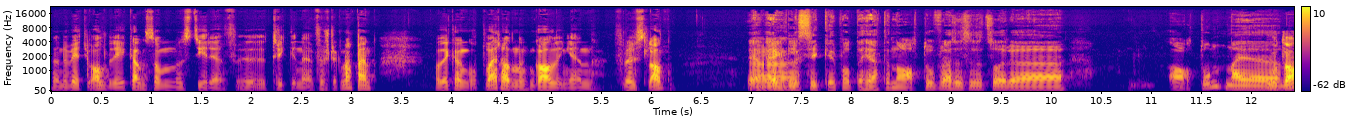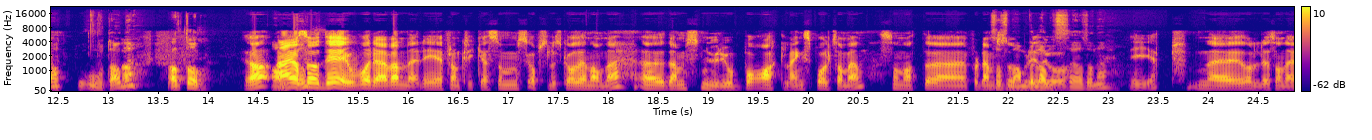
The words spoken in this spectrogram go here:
Men du vet jo aldri hvem som styrer trykker den første knappen. Og det kan godt være han galingen fra Russland. Jeg er Eh, egentlig sikker på at det heter Nato, for jeg syns det står uh, Aton? Nei, eh, Otan? NATO- Otan, ja. Anton? Ja, nei, altså Det er jo våre venner i Frankrike som absolutt skal ha det navnet. Eh, De snur jo baklengs på alt sammen. sånn at eh, for dem Sånn så som blir det jo og sånn, ja. Jepp. Alle sånne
